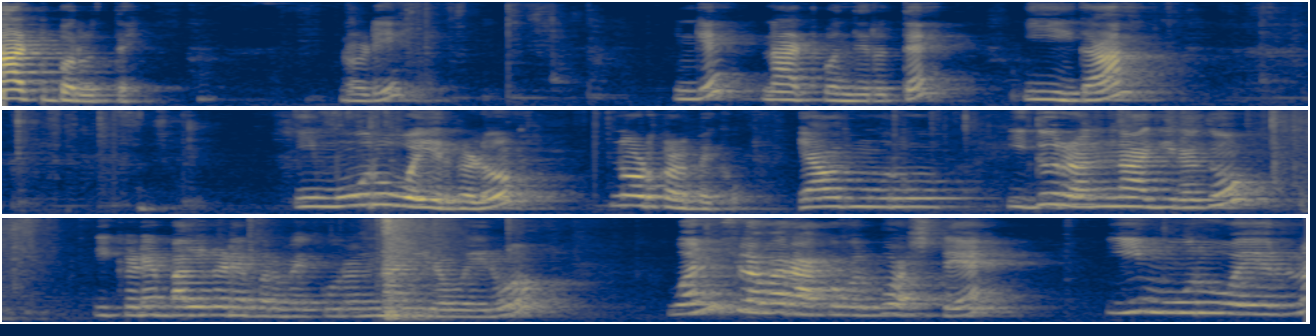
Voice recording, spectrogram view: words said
ನಾಟ್ ಬರುತ್ತೆ. ನೋಡಿ ಹಿಂಗೆ ನಾಟ್ ಬಂದಿರುತ್ತೆ. ಈಗ ಈ ಮೂರು ವೈರ್ಗಳು ನೋಡ್ಕೊಳ್ಬೇಕು. ಯಾವ್ದು ಮೂರು? ಇದು ರನ್ ಆಗಿರೋದು. ಈ ಕಡೆ ಬಲ್ಗಡೆ ಬರಬೇಕು, ರನ್ ಆಗಿರೋ ವೈರು. ಒಂದು ಫ್ಲವರ್ ಹಾಕೋವರೆಗೂ ಅಷ್ಟೇ ಈ ಮೂರು ವೈರ್ನ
